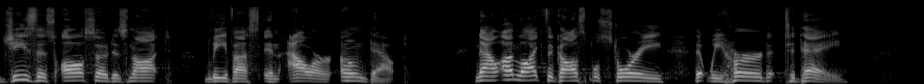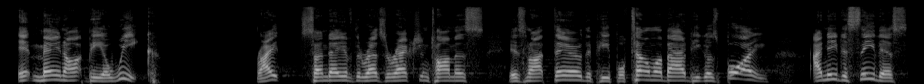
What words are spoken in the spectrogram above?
Jesus also does not leave us in our own doubt. Now, unlike the gospel story that we heard today, it may not be a week, right? Sunday of the resurrection, Thomas is not there. The people tell him about it. He goes, Boy, I need to see this.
